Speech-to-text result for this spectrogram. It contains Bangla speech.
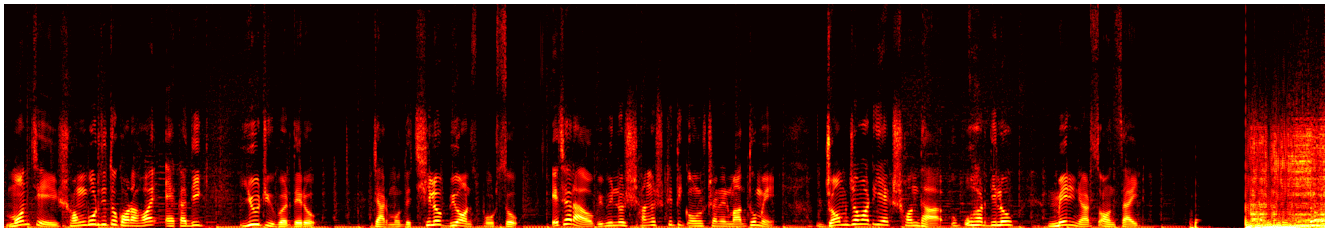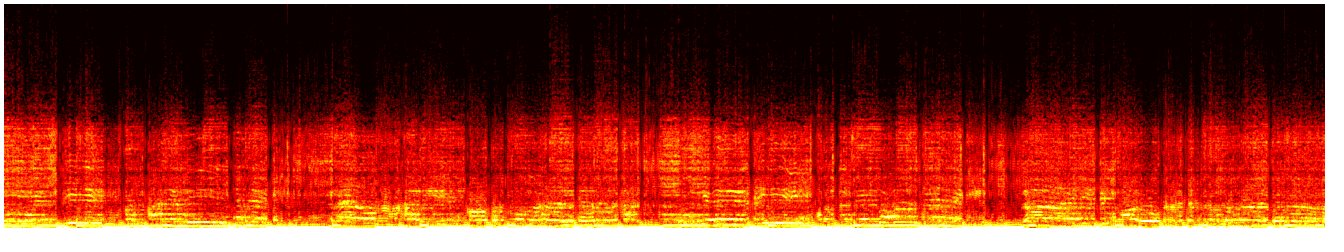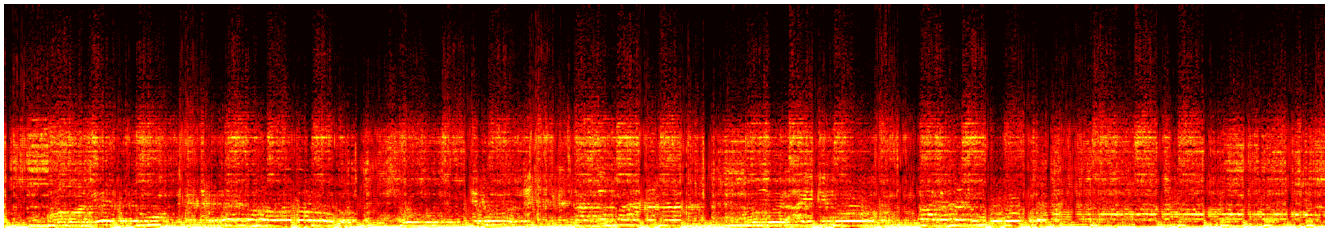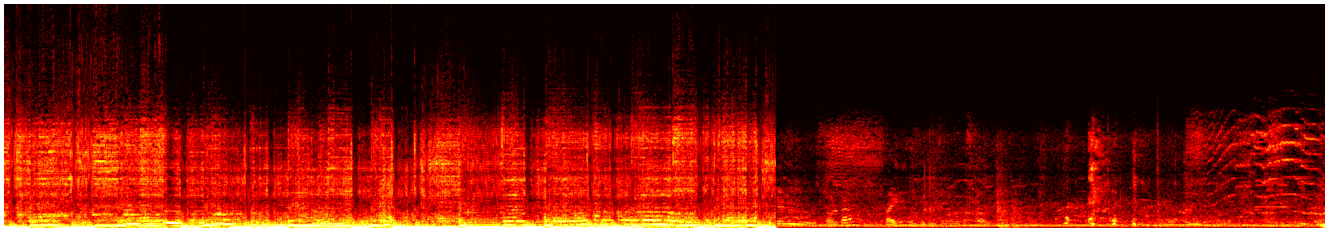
মঞ্চে সংবর্ধিত করা হয় একাধিক ইউটিউবারদেরও, যার মধ্যে ছিল বিয়ন্ড স্পোর্টসও। এছাড়াও বিভিন্ন সাংস্কৃতিক অনুষ্ঠানের মাধ্যমে জমজমাটি এক সন্ধ্যা উপহার দিল মেরিনার্স অনসাইট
